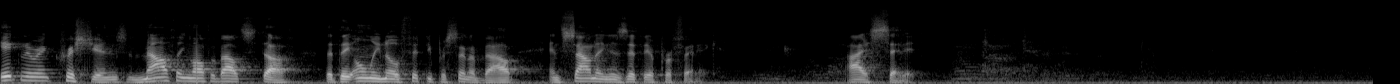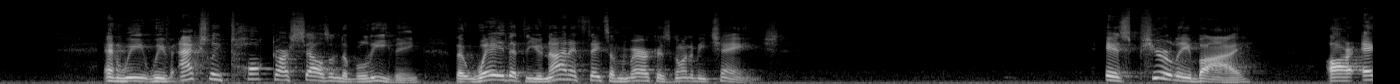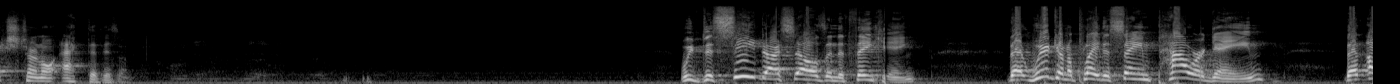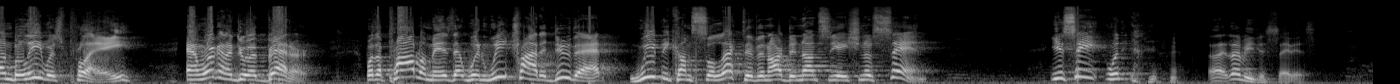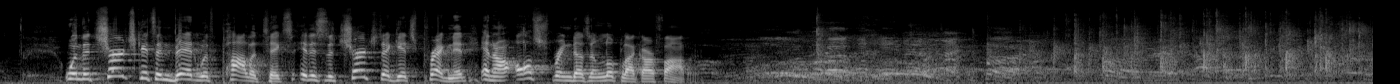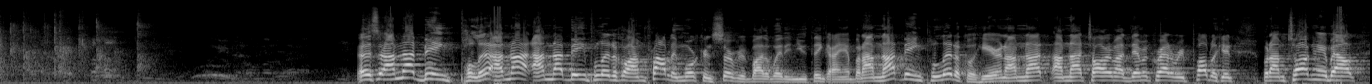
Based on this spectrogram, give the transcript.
ignorant Christians mouthing off about stuff that they only know 50% about and sounding as if they're prophetic. I said it. And we, we've actually talked ourselves into believing the way that the United States of America is going to be changed is purely by our external activism. We've deceived ourselves into thinking that we're going to play the same power game that unbelievers play, and we're going to do it better. But the problem is that when we try to do that, we become selective in our denunciation of sin. You see, when, let me just say this. When the church gets in bed with politics, it is the church that gets pregnant, and our offspring doesn't look like our father. Uh, Listen, I'm not being politi- I'm not I'm not being political. I'm probably more conservative, by the way, than you think I am. But I'm not being political here, and I'm not I'm not talking about Democrat or Republican. But I'm talking about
